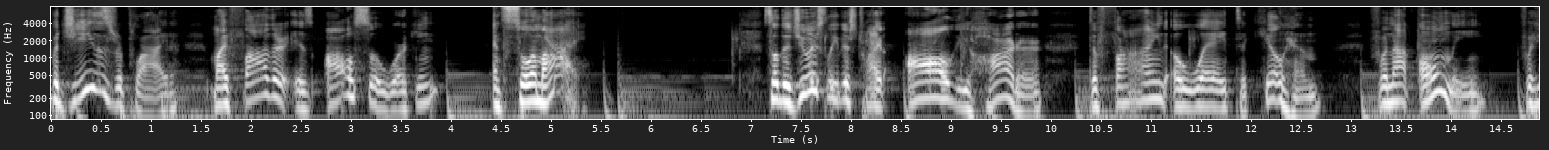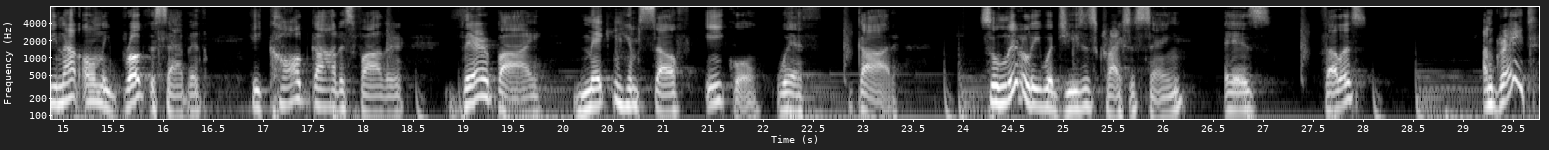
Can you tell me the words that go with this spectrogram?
But Jesus replied, My Father is also working, and so am I. So the Jewish leaders tried all the harder to find a way to kill him, for not only for he not only broke the Sabbath, he called God his Father, thereby making himself equal with God. So, literally, what Jesus Christ is saying is, fellas, I'm great.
